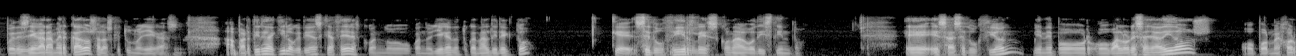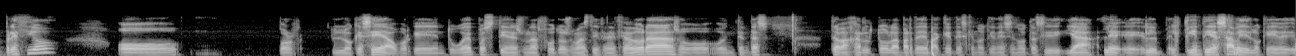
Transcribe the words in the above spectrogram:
puedes llegar a mercados a los que tú no llegas. A partir de aquí lo que tienes que hacer es cuando, cuando lleguen a tu canal directo, que seducirles con algo distinto. Eh, esa seducción viene por o valores añadidos, o por mejor precio, o por lo que sea, o porque en tu web pues tienes unas fotos más diferenciadoras, o, intentas trabajar toda la parte de paquetes que no tienes en notas y ya el, cliente ya sabe lo que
